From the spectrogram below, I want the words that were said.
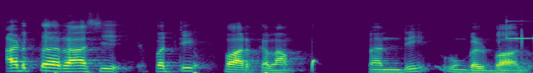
அடுத்த ராசி பற்றி பார்க்கலாம். நன்றி உங்கள் பாலு.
